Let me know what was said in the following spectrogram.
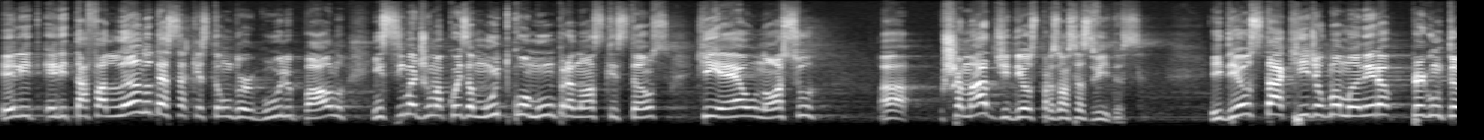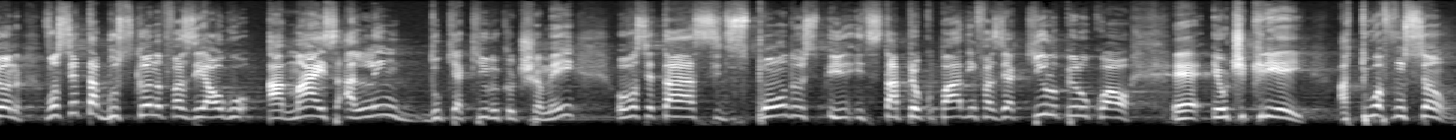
ele está falando dessa questão do orgulho, Paulo, em cima de uma coisa muito comum para nós cristãos, que é o nosso uh, o chamado de Deus para as nossas vidas. E Deus está aqui de alguma maneira perguntando: você está buscando fazer algo a mais, além do que aquilo que eu te chamei? Ou você está se dispondo e, está preocupado em fazer aquilo pelo qual é, eu te criei, a tua função?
